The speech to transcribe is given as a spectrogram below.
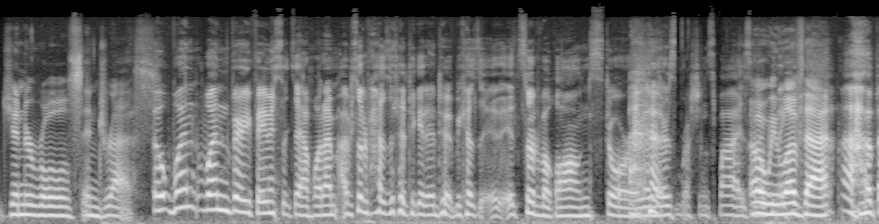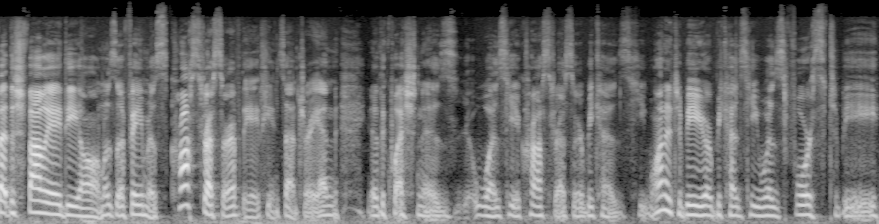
gender roles in dress. Uh, one one very famous example, and I'm, I'm sort of hesitant to get into it because it, it's sort of a long story, and there's Russian spies. oh, we love that. Uh, but the Chevalier d'Eon was a famous crossdresser of the 18th century, and you know the question is, was he a crossdresser because he wanted to be, or because he was forced to be?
